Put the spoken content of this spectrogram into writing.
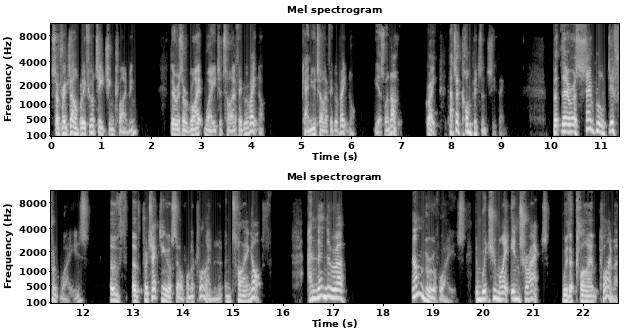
So, for example, if you're teaching climbing, there is a right way to tie a figure of eight knot. Can you tie a figure of eight knot? Yes or no? Great. That's a competency thing. But there are several different ways of, of protecting yourself on a climb and, and tying off. And then there are a number of ways in which you might interact with a client climber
